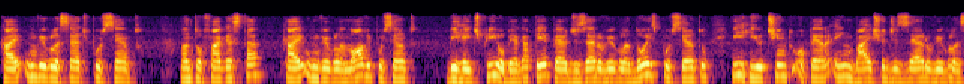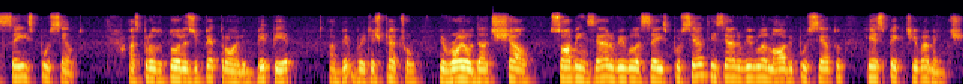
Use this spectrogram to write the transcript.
cai 1,7%, Antofagasta cai 1,9%, BHP ou BHP perde 0,2% e Rio Tinto opera em baixa de 0,6%. As produtoras de petróleo BP, a British Petrol e Royal Dutch Shell sobem 0,6% e 0,9%, respectivamente.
